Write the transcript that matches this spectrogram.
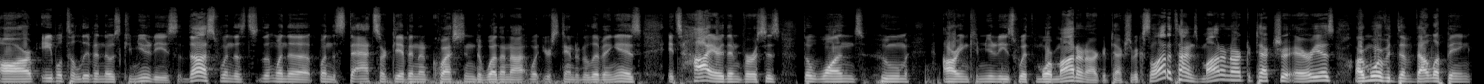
are able to live in those communities. Thus, when the when the when the stats are given a question to whether or not what your standard of living is, it's higher than versus the ones whom are in communities with more modern architecture. Because a lot of times, modern architecture areas are more of a developing,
